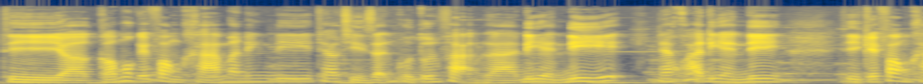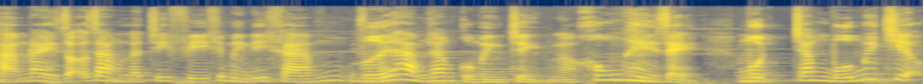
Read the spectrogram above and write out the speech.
thì uh, có một cái phòng khám mà Ninh đi theo chỉ dẫn của Tuân Phạm là D&D nha khoa D&D thì cái phòng khám này rõ ràng là chi phí khi mình đi khám với hàm răng của mình chỉnh nó không hề rẻ 140 triệu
